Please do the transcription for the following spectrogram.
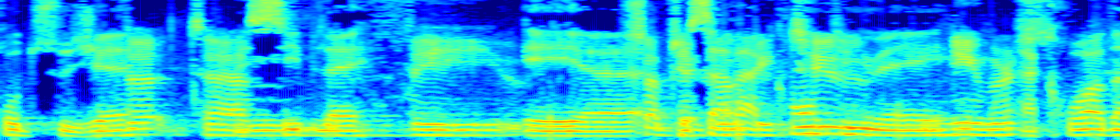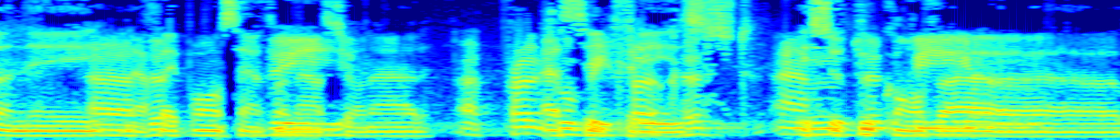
trop de sujets, that um, ciblés the et euh, que ça won't va be too continuer numerous, à coordonner uh, la réponse internationale à will ces be crises focused et and surtout qu'on the va euh,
